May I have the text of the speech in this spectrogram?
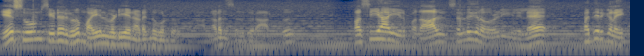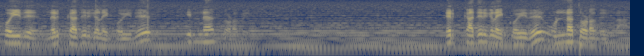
இயேசுவும் சீடர்களும் வயல் வழியே நடந்து கொண்டிருக்கிறார் நடந்து செல்கிறார்கள். பசியாய் இருப்பதால் செல்லுகிற வழிகளில் கதிர்களை கொய்து நெற்கதிர்களை கொய்து தின்ன தொடங்குகிறார். நெற்கதிர்களை கொய்து உண்ண தொடங்குகிறார்.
